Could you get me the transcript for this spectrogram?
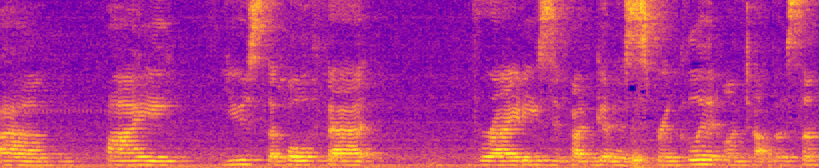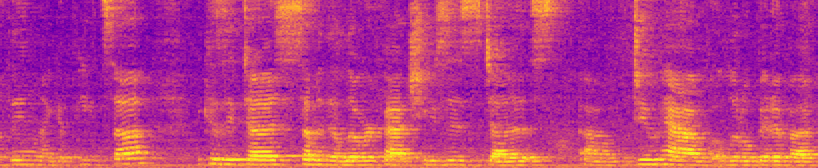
um, I use the whole fat varieties if I'm gonna sprinkle it on top of something like a pizza, because it does, some of the lower fat cheeses does, um, do have a little bit of a,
